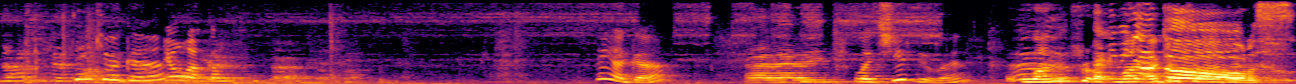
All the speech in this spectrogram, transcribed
Thank you again. You're welcome. Hey Aga. Hey. What you doing? One from one Eliminators.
